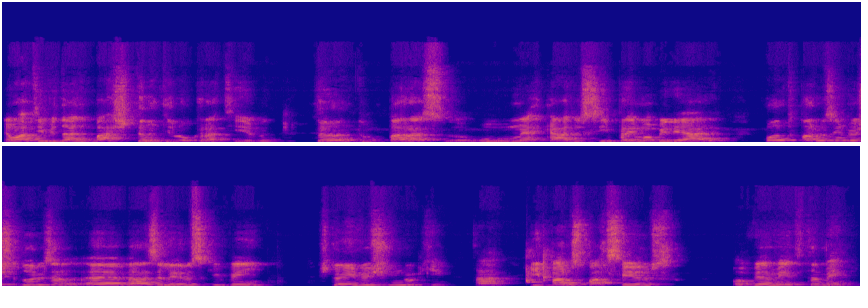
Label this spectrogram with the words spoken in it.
é uma atividade bastante lucrativa, tanto para o mercado em si, para a imobiliária, quanto para os investidores é, brasileiros que vêm, estão investindo aqui, tá? E para os parceiros, obviamente, também.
